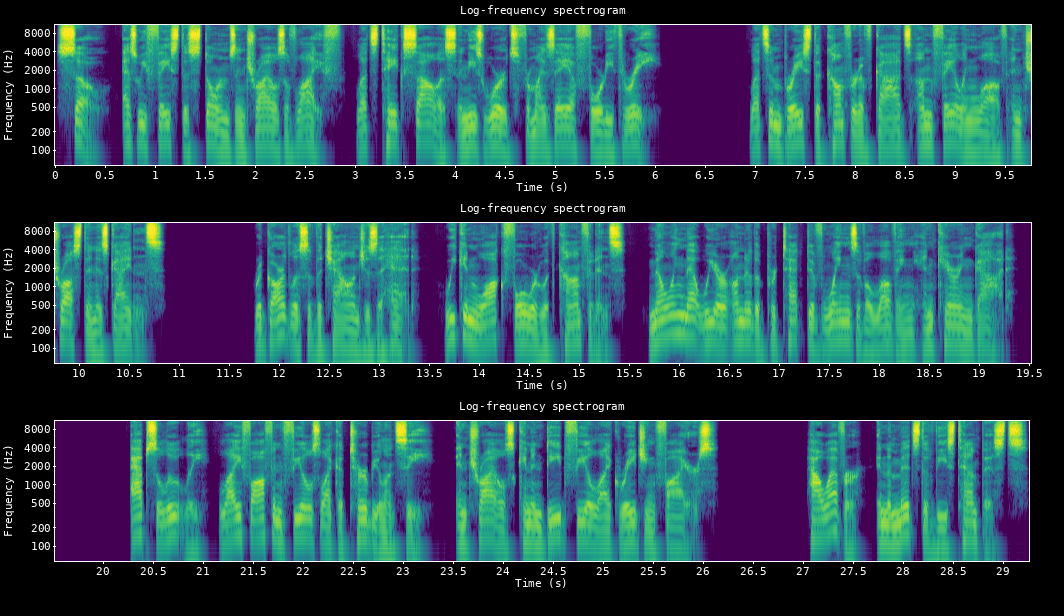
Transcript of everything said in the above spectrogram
So, as we face the storms and trials of life, let's take solace in these words from Isaiah 43. Let's embrace the comfort of God's unfailing love and trust in His guidance. Regardless of the challenges ahead, we can walk forward with confidence, knowing that we are under the protective wings of a loving and caring God. Absolutely, life often feels like a turbulent sea, and trials can indeed feel like raging fires. However, in the midst of these tempests,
